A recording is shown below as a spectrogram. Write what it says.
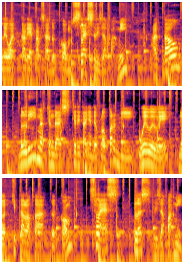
lewat karyakarsa.com slash rizafahmi atau beli merchandise ceritanya developer di www.ciptaloka.com slash plus rizafahmi.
